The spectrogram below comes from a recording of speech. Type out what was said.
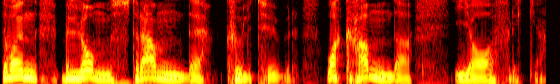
Det var en blomstrande kultur. Wakanda i Afrika.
